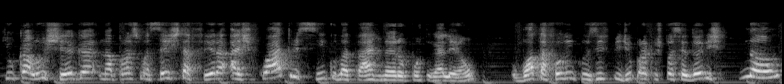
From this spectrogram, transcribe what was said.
que o Calu chega na próxima sexta-feira, às 4 e 5 da tarde, no aeroporto Galeão. O Botafogo, inclusive, pediu para que os torcedores não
